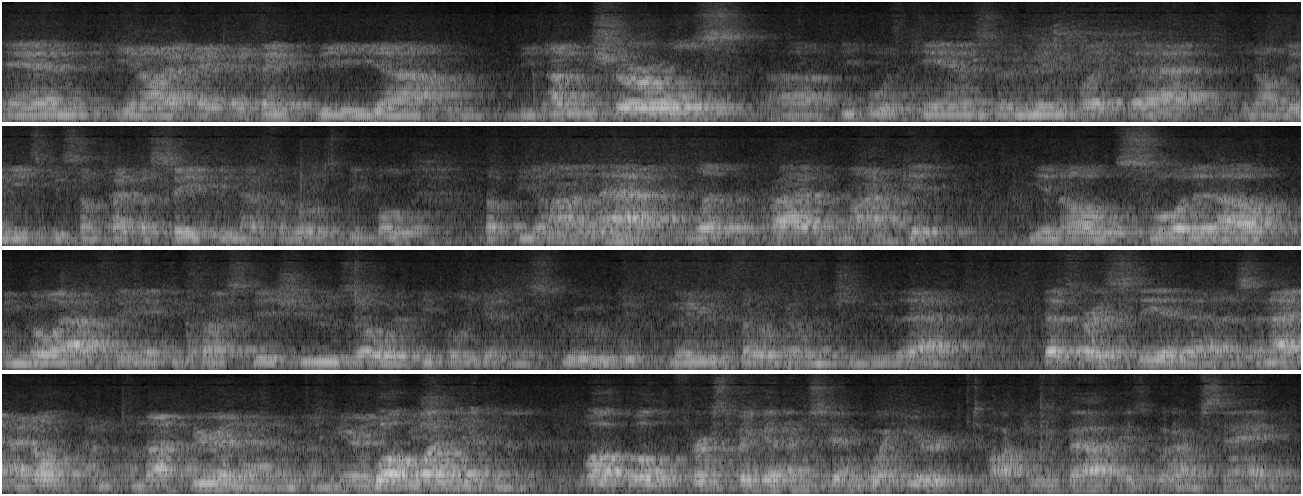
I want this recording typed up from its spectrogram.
And, you know, I, I think the, um, the uninsurables, uh, people with cancer and things like that, you know, there needs to be some type of safety net for those people. But beyond that, let the private market, you know, sort it out and go after antitrust issues or where people are getting screwed. Maybe the federal government should do that. That's where I see it as, and I, I don't, I'm, I'm not hearing that. I'm, I'm hearing Well, that we well, well, first all, you gotta understand, what you're talking about is what I'm saying.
